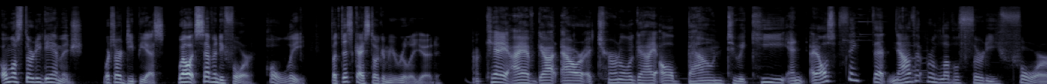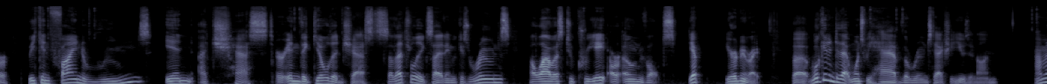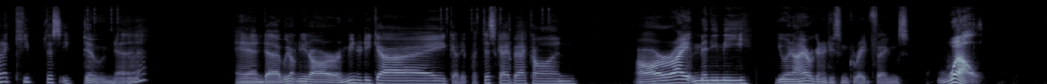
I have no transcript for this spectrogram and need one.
Almost 30 damage. What's our DPS? Well, it's 74. Holy. But this guy's still going to be really good. Okay, I have got our Eternal guy all bound to a key, and I also think that now that we're level 34, we can find runes in a chest, or in the gilded chest. So that's really exciting, because runes allow us to create our own vaults. Yep, you heard me right. But we'll get into that once we have the runes to actually use it on. I'm going to keep this Idona. And uh, we don't need our immunity guy. Gotta put this guy back on. All right, Mini-Me. You and I are to do some great things. Well,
